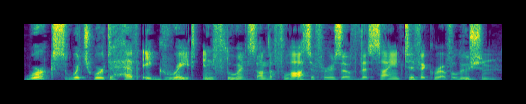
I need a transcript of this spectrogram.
works which were to have a great influence on the philosophers of the scientific revolution.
